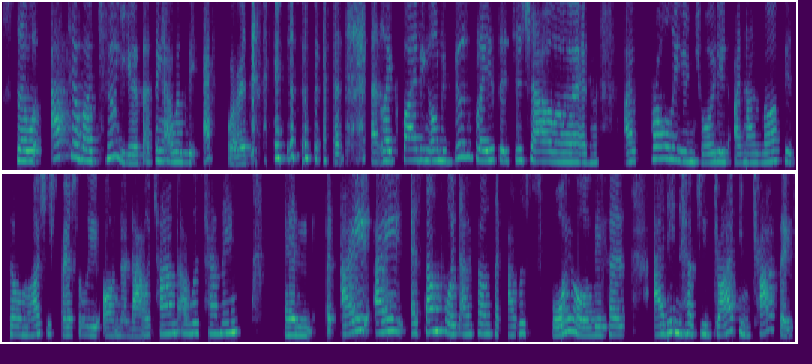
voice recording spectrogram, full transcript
So after about two years, I think I was the expert at, at, like finding the good places to shower, and I probably enjoyed it, and I loved it so much, especially on the downtime I was having. And I, I at some point I felt like I was spoiled because I didn't have to drive in traffic.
